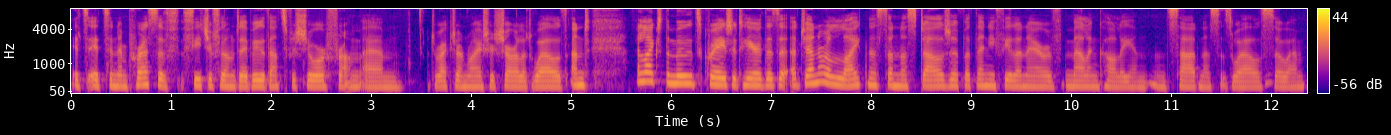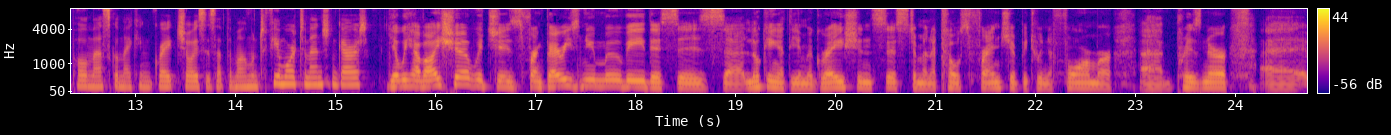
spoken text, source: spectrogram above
It's it's an impressive feature film debut, that's for sure, from um, director and writer Charlotte Wells. And I liked the moods created here. There's a, a general lightness and nostalgia, but then you feel an air of melancholy and, and sadness as well. So um, Paul Mescal making great choices at the moment. A few more to mention, Garrett. Yeah, we have Aisha, which is Frank Berry's new movie. This is uh, looking at the immigration system and a close friendship between a former uh, prisoner uh,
